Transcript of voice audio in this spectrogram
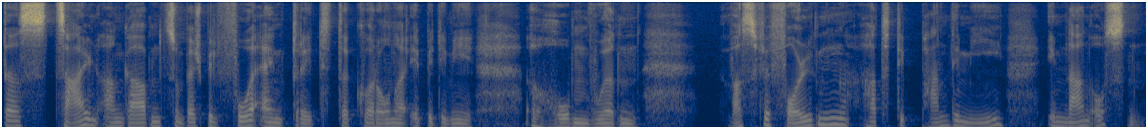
dass Zahlenangaben zum Beispiel vor Eintritt der Corona-Epidemie erhoben wurden. Was für Folgen hat die Pandemie im Nahen Osten?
